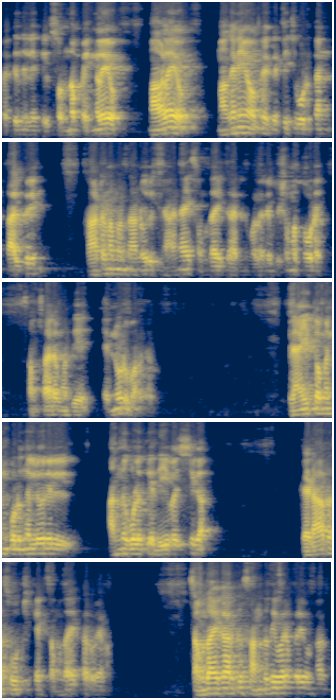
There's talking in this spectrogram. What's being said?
പറ്റുന്നില്ലെങ്കിൽ സ്വന്തം പെങ്ങളെയോ മകളെയോ മകനെയോ ഒക്കെ കെട്ടിച്ചു കൊടുക്കാൻ താല്പര്യം കാട്ടണമെന്നാണ് ഒരു ജ്ഞാനായ സമുദായക്കാരൻ വളരെ വിഷമത്തോടെ സംസാര മധ്യേ എന്നോട് പറഞ്ഞത്. ജ്ഞായിത്വമൻ കൊടുങ്ങല്ലൂരിൽ അന്ന് കൊളുത്തിയ ദീപശിക കെടാതെ സൂക്ഷിക്കാൻ സമുദായക്കാർ വേണം. സമുദായക്കാർക്ക് സന്തതി പരമ്പര ഉണ്ടാകണം.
